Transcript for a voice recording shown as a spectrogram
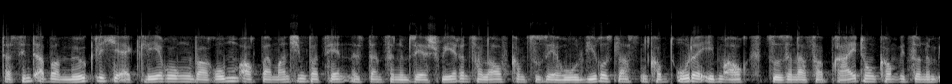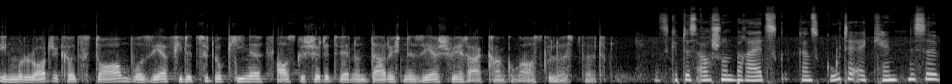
Das sind aber mögliche Erklärungen, warum auch bei manchen Patienten es dann zu einem sehr schweren Verlauf kommt, zu sehr hohen Viruslasten kommt oder eben auch zu so einer Verbreitung kommt mit so einem Immunological Storm, wo sehr viele Zytokine ausgeschüttet werden und dadurch eine sehr schwere Erkrankung ausgelöst wird. Jetzt gibt es auch schon bereits ganz gute Erkenntnisse,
